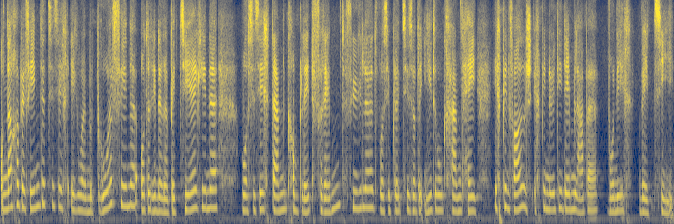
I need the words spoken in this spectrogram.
Und nachher befinden sie sich irgendwo in einem Beruf oder in einer Beziehung wo sie sich dann komplett fremd fühlen, wo sie plötzlich so den Eindruck haben, hey, ich bin falsch, ich bin nicht in dem Leben, wo ich sein will.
